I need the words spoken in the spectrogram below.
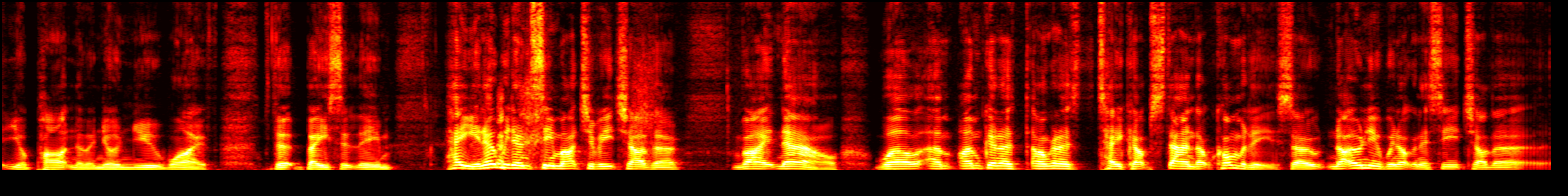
your partner and your new wife that basically, hey, you know, we don't see much of each other right now. Well, um, I'm gonna I'm gonna take up stand up comedy. So not only are we not going to see each other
